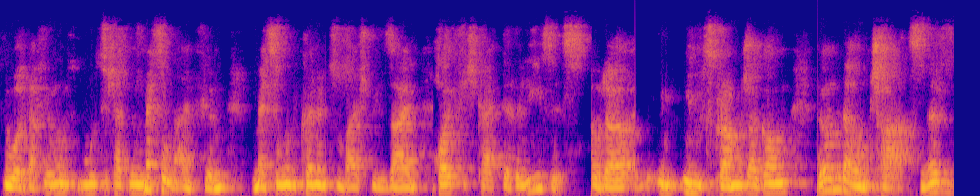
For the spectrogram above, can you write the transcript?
Nur dafür muss, muss ich halt eine Messung einführen. Messungen können zum Beispiel sein Häufigkeit der Releases oder im, im Scrum-Jargon Burndown-Charts. Ne?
